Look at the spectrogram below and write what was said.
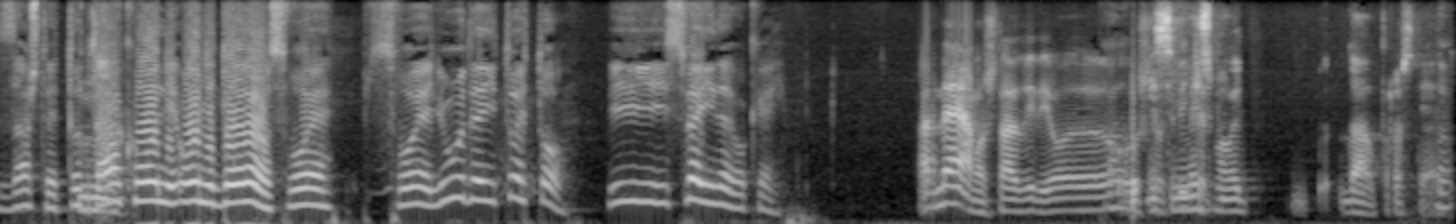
zašto je to Ne. tako, on je, on je doveo svoje, svoje ljude i to je to. I sve ide ok. Pa nemamo šta vidi, o- o, što Mislim, tiče smo već, da, prosti, ajde. Da.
